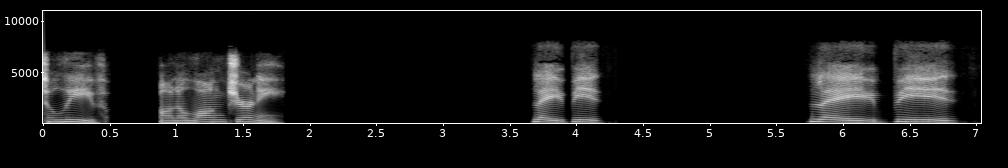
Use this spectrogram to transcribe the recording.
To leave, on a long journey. 離別，離別。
